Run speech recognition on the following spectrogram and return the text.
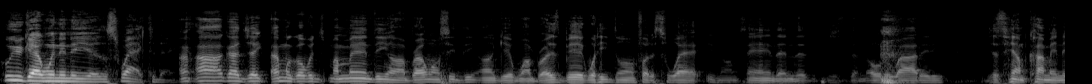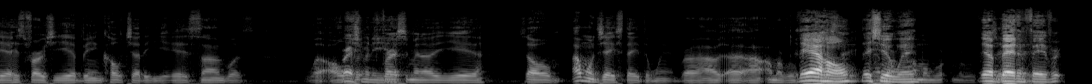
Who you got winning the uh, the swag today? I, I got Jake. I'm gonna go with my man Deion, bro. I want to see Deion get one, bro. It's big what he doing for the swag. You know what I'm saying? Then the, just the notoriety, just him coming there his first year being coach of the year. His son was what open- Freshman of the year. freshman of the year. So I want Jay State to win, bro. I, I, I'm a root They're at home. State. They should I'm win. I'm a root for They're a J betting favorite.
